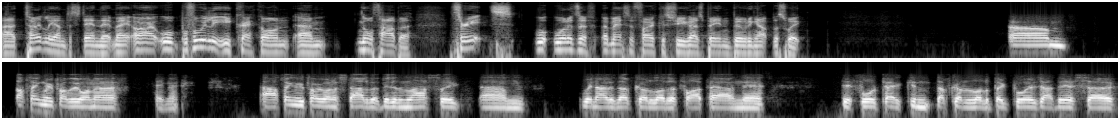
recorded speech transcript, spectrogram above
uh, totally understand that mate all right well before we let you crack on um, north harbour threats what has a, a, massive focus for you guys been building up this week? Um, I think we probably want to. Hey, mate. Uh, I think we probably want to start a bit better than last week. Um, we know that they've got a lot of firepower in their their forward pack, and they've got a lot of big boys out there. So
